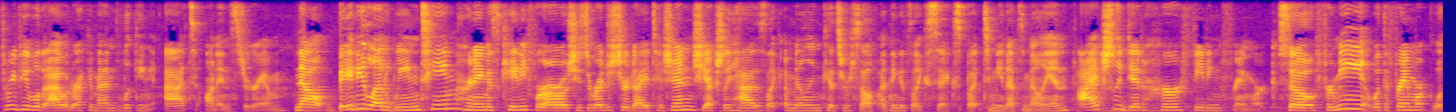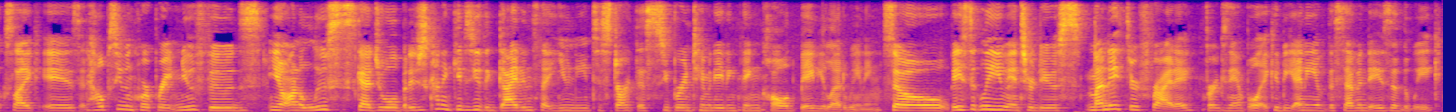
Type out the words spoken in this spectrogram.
three people that I would recommend looking at on Instagram. Now, Baby Led Wean Team, her name is Katie Ferraro. She's a registered dietitian. She actually has like a million kids herself. I think it's like six, but to me that's a million. I actually did her feeding framework. So for me, what the framework looks like is it helps you incorporate new foods, you know, on a loose schedule, but it just kind of gives you the guidance that you need to start this super intimidating thing called baby led weaning. So basically you introduce Monday through Friday, for example, it could be any of the seven days of the week,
